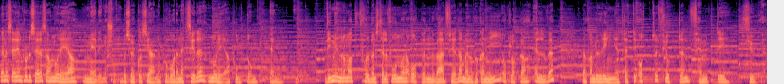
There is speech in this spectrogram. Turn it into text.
Denne serien produseres av Norea Mediemisjon. Besøk oss gjerne på våre nettsider norea.no. Vi minner om at forbønnstelefonen vår er åpen hver fredag mellom klokka 9 og klokka 11. Da kan du ringe 38 14 50 20.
